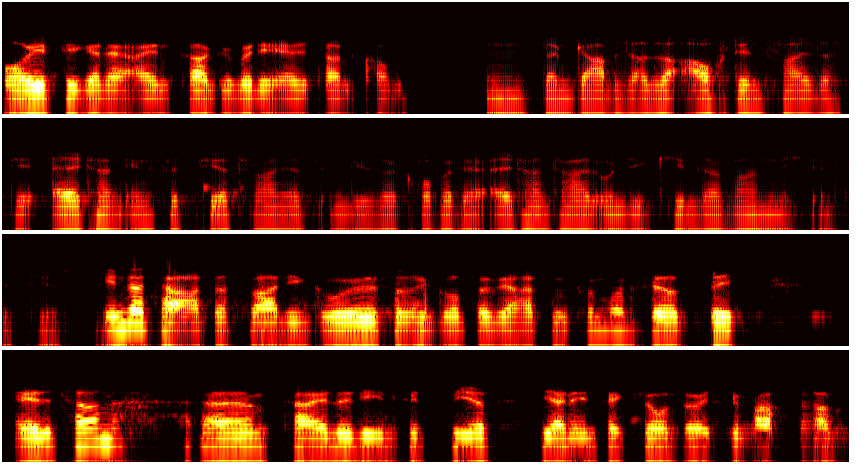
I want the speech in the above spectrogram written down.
häufiger der Eintrag über die Eltern kommt. Hm, dann gab es also auch den Fall, dass die Eltern infiziert waren jetzt in dieser Gruppe, der Elternteil, und die Kinder waren nicht infiziert. In der Tat, das war die größere Gruppe. Wir hatten 45 Elternteile, äh, die infiziert, die eine Infektion durchgemacht haben,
